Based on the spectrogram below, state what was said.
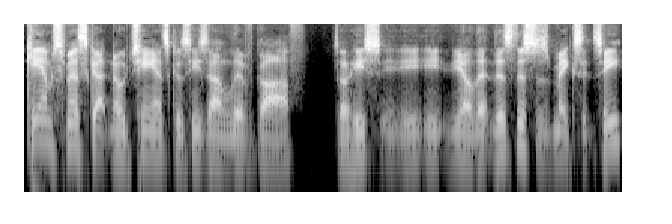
Cam Smith's got no chance because he's on LIV Golf. So he's, he, he, you know, this this is makes it. See,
